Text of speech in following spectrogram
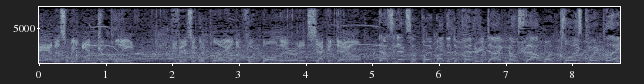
And this will be incomplete. Physical play on the football there, and it's second down. That's an excellent play by the defender. He diagnosed that one, closed quickly,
